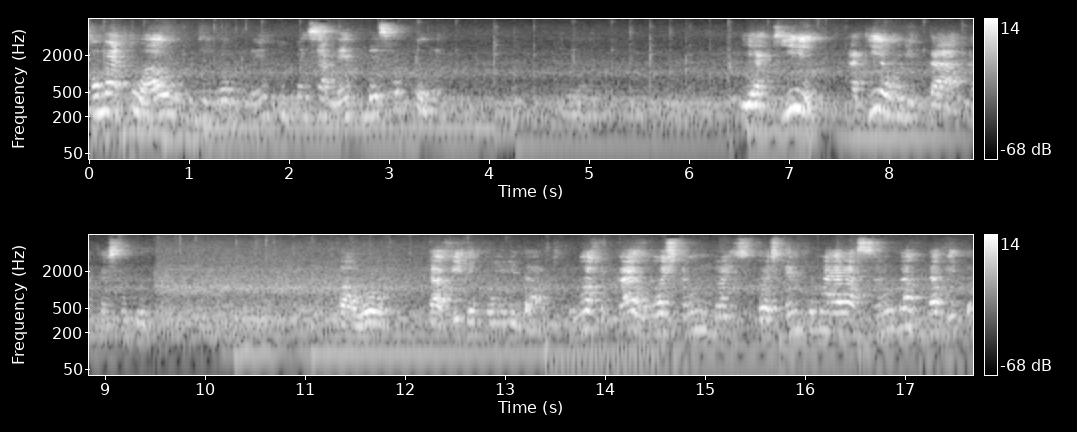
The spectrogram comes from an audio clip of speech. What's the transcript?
como é atual o desenvolvimento do pensamento desse autor. Né? E aqui, aqui é onde está a questão do valor da vida em comunidade. No nosso caso, nós, estamos, nós, nós temos uma relação da, da vida,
